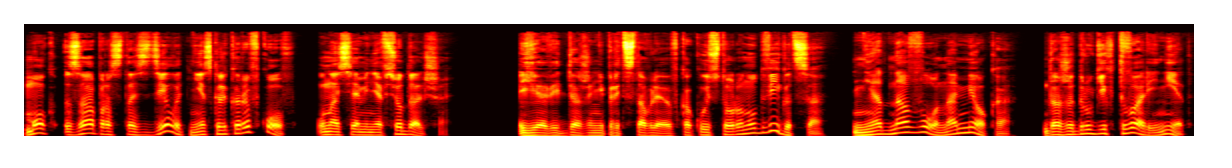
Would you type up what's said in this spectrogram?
мог запросто сделать несколько рывков, унося меня все дальше. Я ведь даже не представляю, в какую сторону двигаться. Ни одного намека. Даже других тварей нет,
